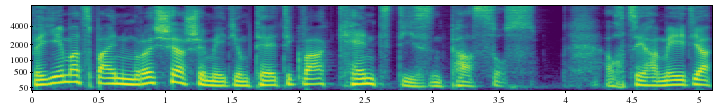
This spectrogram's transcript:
Wer jemals bei einem Recherchemedium tätig war, kennt diesen Passus. Auch CH Media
